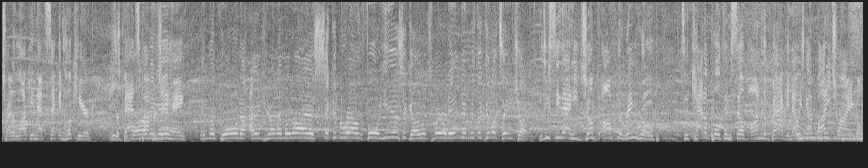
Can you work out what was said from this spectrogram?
Try to lock in that second hook here. It's a bad spot for Jai In the corner, Adriano Moraes, second round four years ago. It's where it ended with the guillotine choke. Did you see that? He jumped off the ring rope to catapult himself onto the back, and now he's got body triangle.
